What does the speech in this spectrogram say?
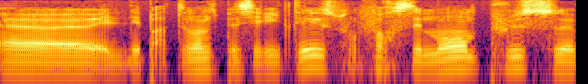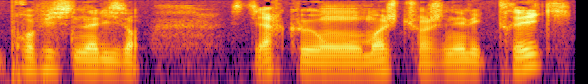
et les départements de spécialité sont forcément plus professionnalisants. C'est-à-dire que moi je suis ingénieur électrique,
